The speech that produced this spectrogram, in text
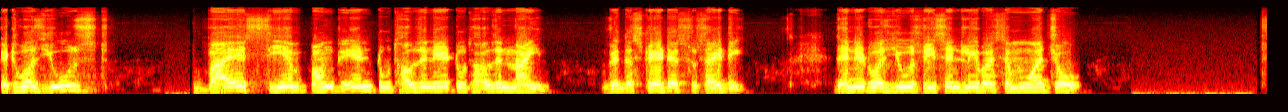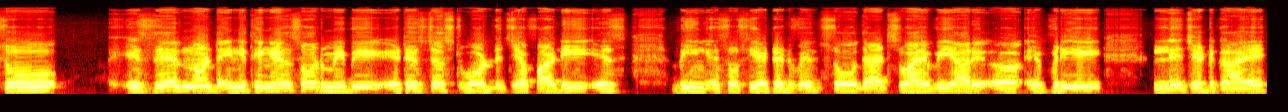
It was used by CM Punk in 2008 2009 with the Straight Edge Society. Then it was used recently by Samoa Joe. So, is there not anything else, or maybe it is just what Jeff Hardy is being associated with? So that's why we are uh, every legit guy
